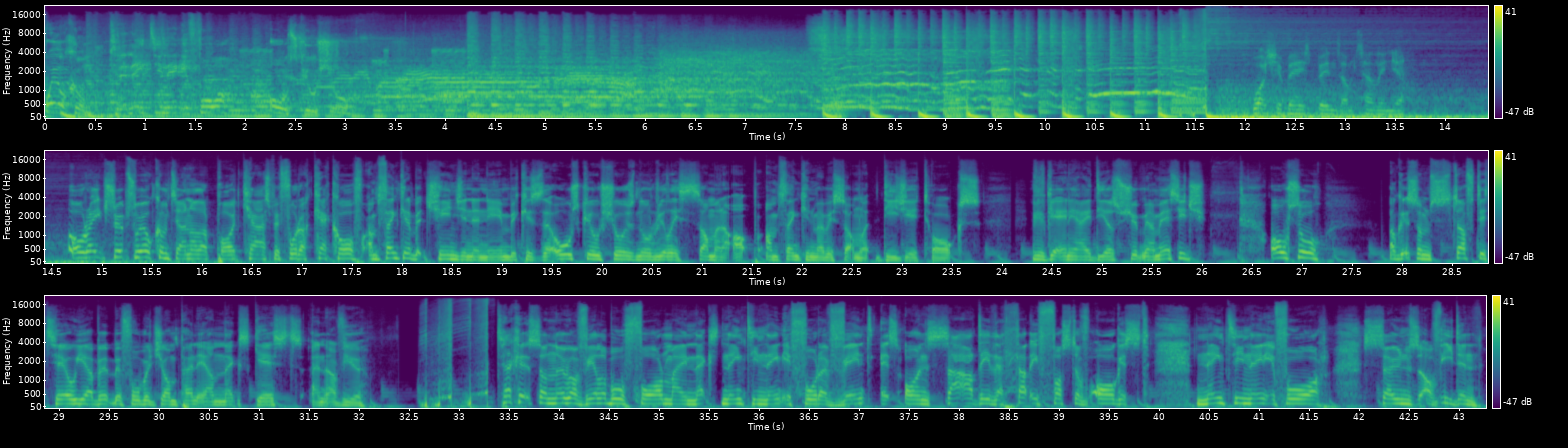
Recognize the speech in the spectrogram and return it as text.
Welcome to the 1994 Old School Show. Watch your bass bins, I'm telling you. All right, troops, welcome to another podcast. Before I kick off, I'm thinking about changing the name because the old school show's not really summing it up. I'm thinking maybe something like DJ Talks. If you've got any ideas, shoot me a message. Also, I've got some stuff to tell you about before we jump into our next guest's interview. Tickets are now available for my next 1994 event. It's on Saturday, the 31st of August, 1994, Sounds of Eden.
